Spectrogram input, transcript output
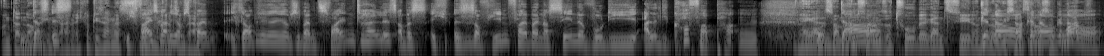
Und dann noch Das ist- irgendeiner. Ich glaube, die sagen das Ich weiß gar nicht, ob es beim, ich glaube nicht, ob es beim zweiten Teil ist, aber es, ich, es ist auf jeden Fall bei einer Szene, wo die alle die Koffer packen. Ja, ja, das Und ist am da- Anfang so Trubel ganz viel und Genau, so. Ich sag's genau, auch so, genau. What?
